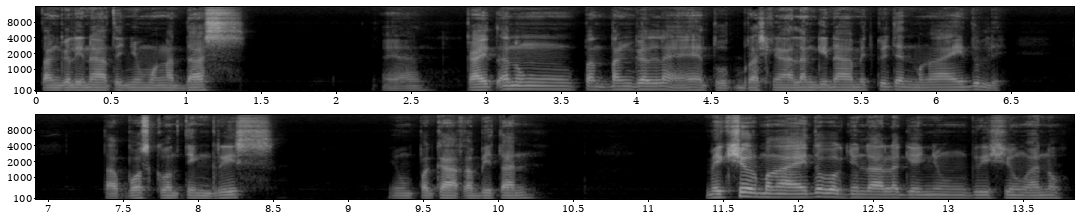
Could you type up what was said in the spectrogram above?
Tanggalin natin yung mga dust. Ayan. Kahit anong pantanggal na eh, toothbrush nga lang ginamit ko diyan mga idol eh. Tapos konting grease, yung pagkakabitan. Make sure mga idol, wag niyo lalagyan yung grease yung ano,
